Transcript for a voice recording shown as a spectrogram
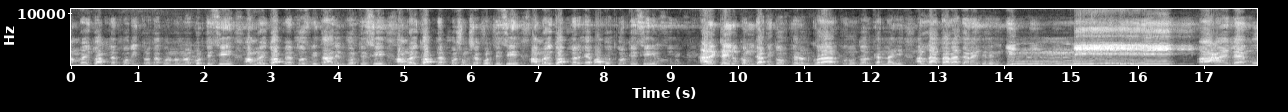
আমরাই তো আপনার পবিত্রতা বর্ণনা করতেছি, আমরাই তো আপনার তসবিহ তাহলিল করতেছি, আমরাই তো আপনার প্রশংসা করতেছি, আমরাই তো আপনার ইবাদত করতেছি। আরেকটা এরকম জাতি তো প্রেরণ করার কোনো দরকার নাই। আল্লাহ তাআলা জানাই দিলেন, ইন্নি আ'লামু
